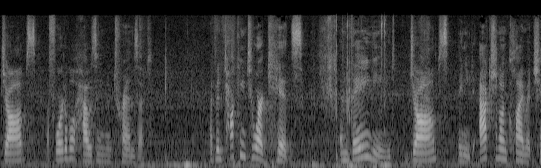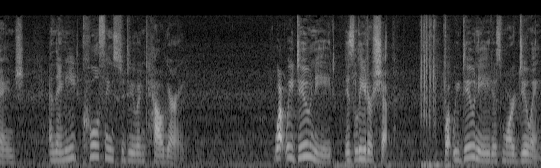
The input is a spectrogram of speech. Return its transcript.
jobs, affordable housing, and transit. I've been talking to our kids, and they need jobs, they need action on climate change, and they need cool things to do in Calgary. What we do need is leadership. What we do need is more doing.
